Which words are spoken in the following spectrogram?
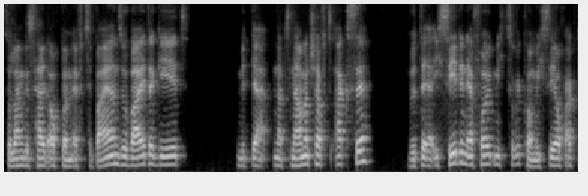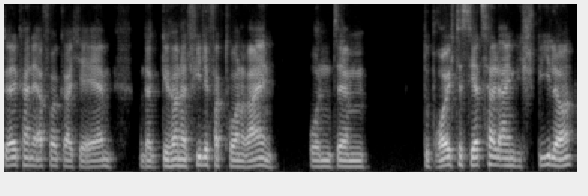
Solange das halt auch beim FC Bayern so weitergeht, mit der Nationalmannschaftsachse, wird der, ich sehe den Erfolg nicht zurückkommen. Ich sehe auch aktuell keine erfolgreiche EM. Und da gehören halt viele Faktoren rein. Und ähm, du bräuchtest jetzt halt eigentlich Spieler,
